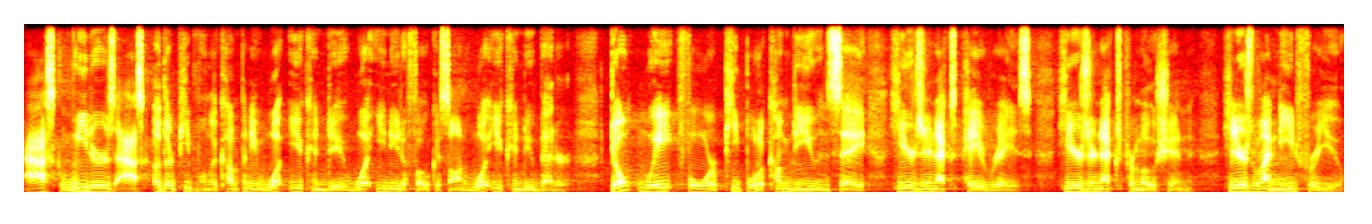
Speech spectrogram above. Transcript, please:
ask leaders, ask other people in the company what you can do, what you need to focus on, what you can do better. Don't wait for people to come to you and say, here's your next pay raise, here's your next promotion, here's what I need for you.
